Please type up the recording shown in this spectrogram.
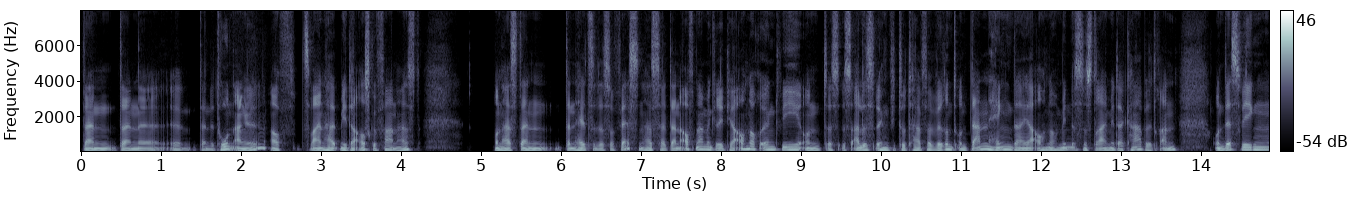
dein, deine, äh, deine Tonangel auf zweieinhalb Meter ausgefahren hast, und hast dann, dann hältst du das so fest und hast halt dein Aufnahmegerät ja auch noch irgendwie und das ist alles irgendwie total verwirrend und dann hängen da ja auch noch mindestens drei Meter Kabel dran und deswegen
